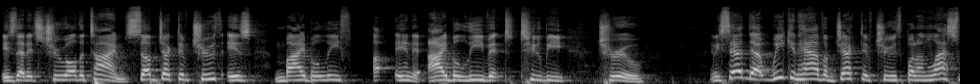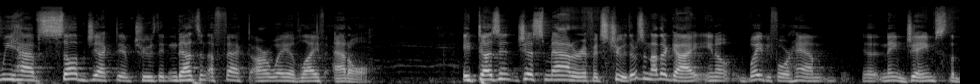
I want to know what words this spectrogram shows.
is that it's true all the time, subjective truth is my belief uh, in it. I believe it to be true. And he said that we can have objective truth, but unless we have subjective truth, it doesn't affect our way of life at all. It doesn't just matter if it's true. There's another guy, you know, way before him, uh, named James, the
